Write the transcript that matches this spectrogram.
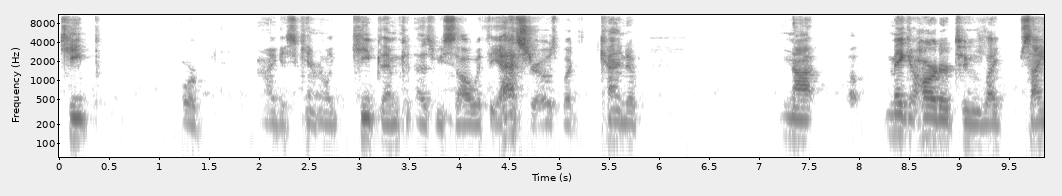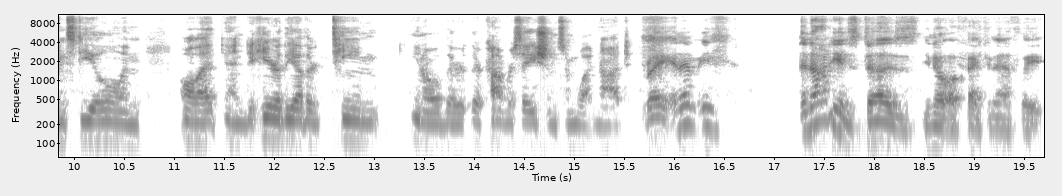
keep, or I guess you can't really keep them as we saw with the Astros, but kind of not make it harder to like sign steal and all that, and to hear the other team, you know, their their conversations and whatnot. Right, and I mean, an audience does you know affect an athlete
